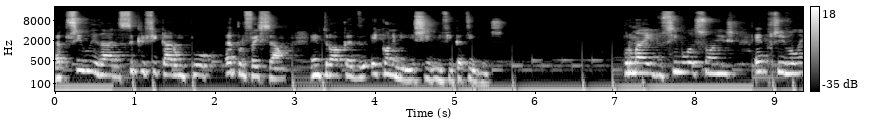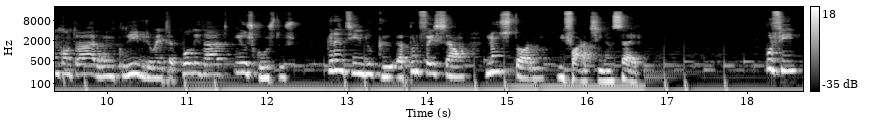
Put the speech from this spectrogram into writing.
a possibilidade de sacrificar um pouco a perfeição em troca de economias significativas. Por meio de simulações, é possível encontrar um equilíbrio entre a qualidade e os custos, garantindo que a perfeição não se torne um fardo financeiro. Por fim,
